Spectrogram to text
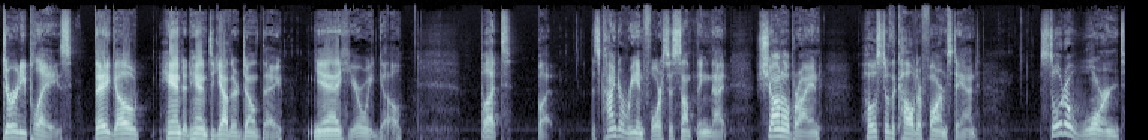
dirty plays. They go hand in hand together, don't they? Yeah, here we go. But, but, this kind of reinforces something that Sean O'Brien, host of the Calder Farm Stand, sort of warned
